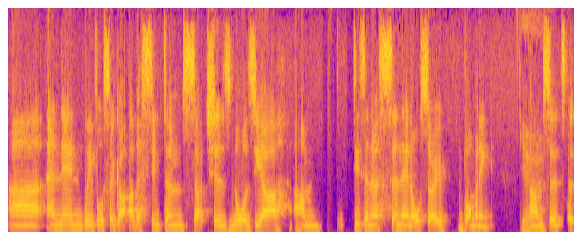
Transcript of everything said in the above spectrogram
Uh, and then we've also got other symptoms such as nausea, um, dizziness, and then also vomiting. Yeah. Um, so it's a,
